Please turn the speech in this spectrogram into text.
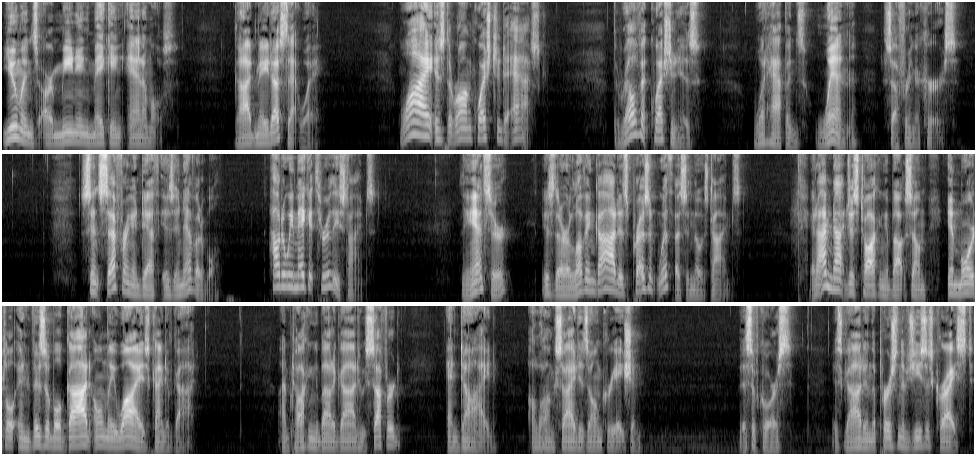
Humans are meaning making animals. God made us that way. Why is the wrong question to ask. The relevant question is what happens when suffering occurs? Since suffering and death is inevitable, how do we make it through these times? The answer is that our loving God is present with us in those times. And I'm not just talking about some immortal, invisible, God only wise kind of God. I'm talking about a God who suffered and died alongside his own creation. This, of course, is God in the person of Jesus Christ.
